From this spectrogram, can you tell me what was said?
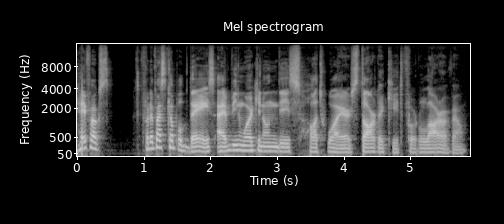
Hey folks, for the past couple days I've been working on this Hotwire starter kit for Laravel.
